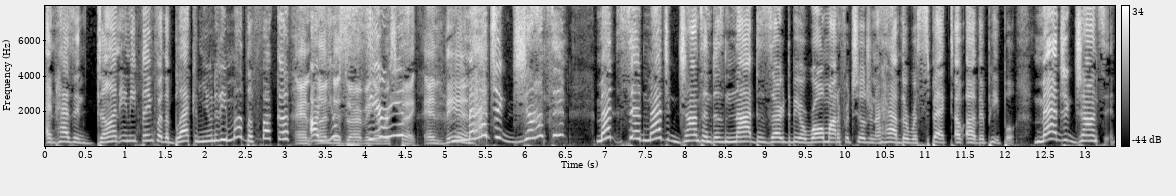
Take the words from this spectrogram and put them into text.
and hasn't done anything for the black community, motherfucker. And are undeserving you of serious? respect. And then- Magic Johnson. Matt said Magic Johnson does not deserve to be a role model for children or have the respect of other people. Magic Johnson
